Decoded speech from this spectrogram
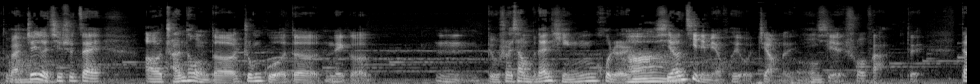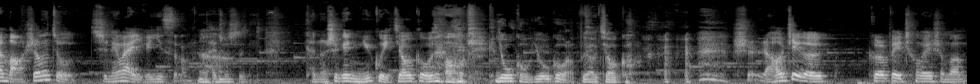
对吧？哦这个其实在，呃传统的中国的那个，嗯，比如说像《牡丹亭》或者啊《西洋记》里面会有这样的一些说法，对。但往生就是另外一个意思了嘛，它就是可能是跟女鬼交媾的，哦 OK，优购优购了，不要交媾 是。然后这个歌被称为什么？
